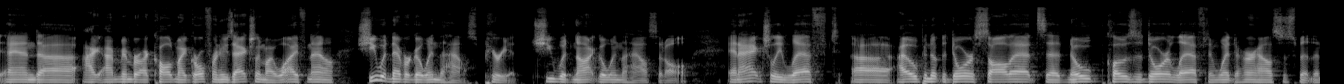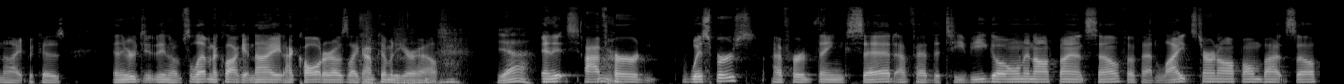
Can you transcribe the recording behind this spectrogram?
And uh, I, I remember I called my girlfriend, who's actually my wife now. She would never go in the house, period. She would not go in the house at all. And I actually left. Uh, I opened up the door, saw that, said, nope, closed the door, left, and went to her house to spend the night because, and were, you know, it's 11 o'clock at night. I called her. I was like, I'm coming to your house. Yeah. And it's, I've Hmm. heard whispers. I've heard things said. I've had the TV go on and off by itself. I've had lights turn off on by itself,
